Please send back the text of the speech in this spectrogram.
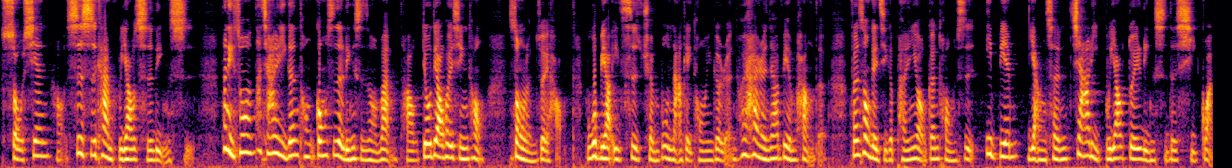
首先，好试试看不要吃零食。那你说，那家里跟同公司的零食怎么办？好，丢掉会心痛，送人最好。不过不要一次全部拿给同一个人，会害人家变胖的。分送给几个朋友跟同事，一边养成家里不要堆零食的习惯。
